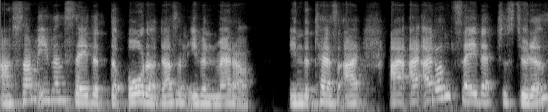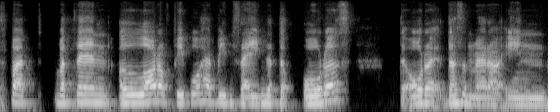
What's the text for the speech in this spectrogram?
uh, some even say that the order doesn't even matter in the test. I, I I don't say that to students, but but then a lot of people have been saying that the orders, the order doesn't matter in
